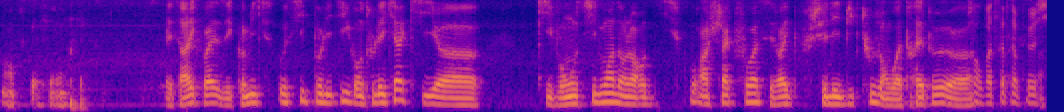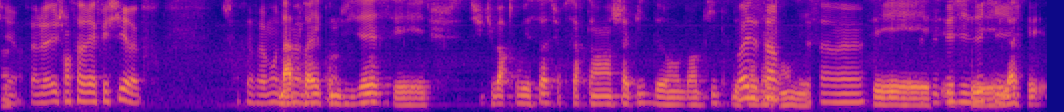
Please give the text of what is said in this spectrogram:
Ouais, tout à fait. Mais c'est vrai que ouais, des comics aussi politiques en tous les cas qui, euh, qui vont aussi loin dans leur discours à chaque fois. C'est vrai que chez les Big Two, j'en vois très peu. euh. J'en vois très très peu aussi. Ouais. hein. Enfin, je suis en train de réfléchir. et, pff, Ça fait vraiment du Bah mal. après, comme je disais, c'est tu, tu vas retrouver ça sur certains chapitres dans, dans le titre de Ouais, c'est ça. C'est ça. ouais. c'est Des- c'est- des c'est- idées qui- là c'est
